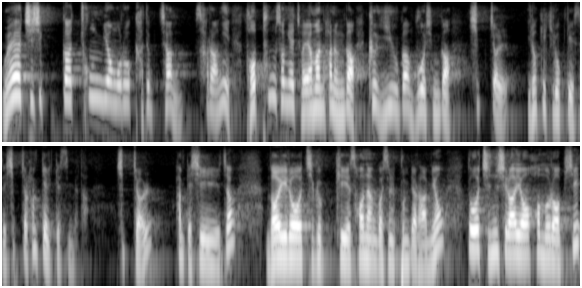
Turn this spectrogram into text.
왜 지식과 총명으로 가득 찬 사랑이 더 풍성해져야만 하는가? 그 이유가 무엇인가? 10절 이렇게 기록되어 있어요. 10절 함께 읽겠습니다. 10절 함께 시작. 너희로 지극히 선한 것을 분별하며 또 진실하여 허물 없이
